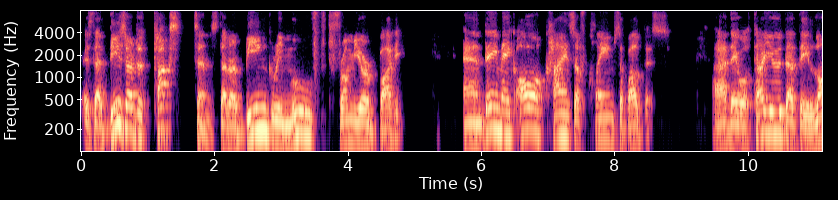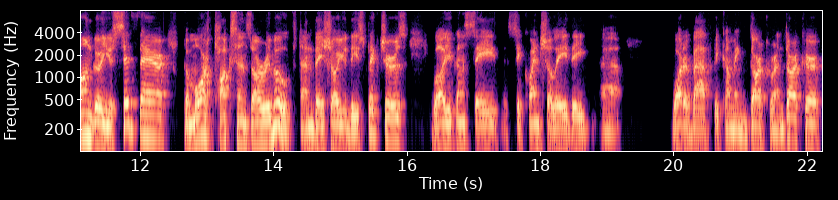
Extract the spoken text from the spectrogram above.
is that these are the toxins that are being removed from your body. And they make all kinds of claims about this. Uh, they will tell you that the longer you sit there, the more toxins are removed. And they show you these pictures. Well, you can see sequentially the uh, water bath becoming darker and darker.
